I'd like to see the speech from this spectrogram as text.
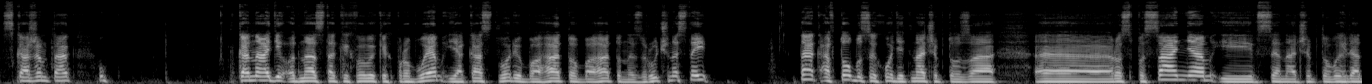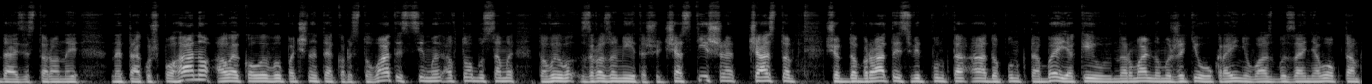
скажімо так. У Канаді одна з таких великих проблем, яка створює багато багато незручностей. Так, автобуси ходять, начебто, за е, розписанням, і все, начебто, виглядає зі сторони не так уж погано. Але коли ви почнете користуватись цими автобусами, то ви зрозумієте, що частіше, часто, щоб добратись від пункту А до пункту Б, який у нормальному житті в Україні у вас би зайняло б там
